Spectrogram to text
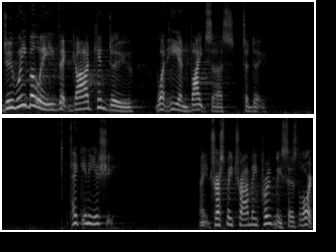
do we believe that God can do what he invites us to do? Take any issue. Trust me, try me, prove me, says the Lord.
